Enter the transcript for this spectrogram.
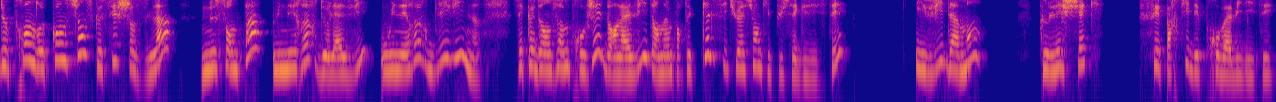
de prendre conscience que ces choses-là ne sont pas une erreur de la vie ou une erreur divine. C'est que dans un projet, dans la vie, dans n'importe quelle situation qui puisse exister, évidemment que l'échec fait partie des probabilités.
